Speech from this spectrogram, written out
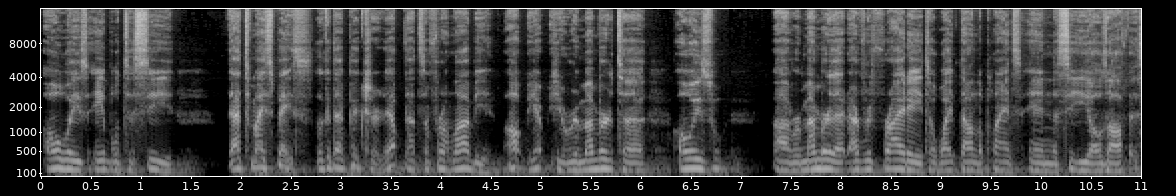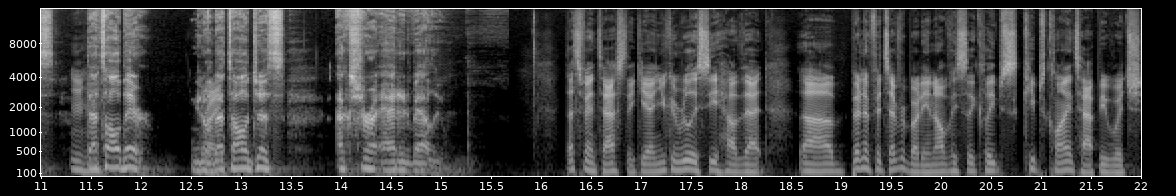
always able to see that's my space. Look at that picture. Yep, that's the front lobby. Oh, yep. You remember to always uh, remember that every Friday to wipe down the plants in the CEO's office. Mm-hmm. That's all there. You know, right. that's all just extra added value. That's fantastic. Yeah, and you can really see how that uh, benefits everybody, and obviously keeps keeps clients happy, which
